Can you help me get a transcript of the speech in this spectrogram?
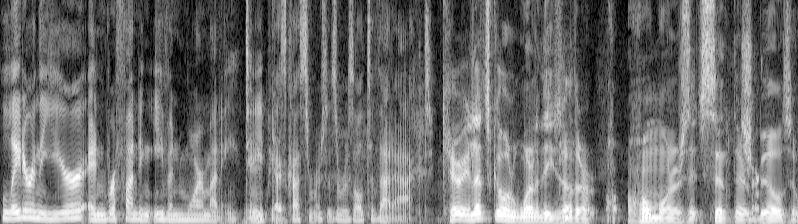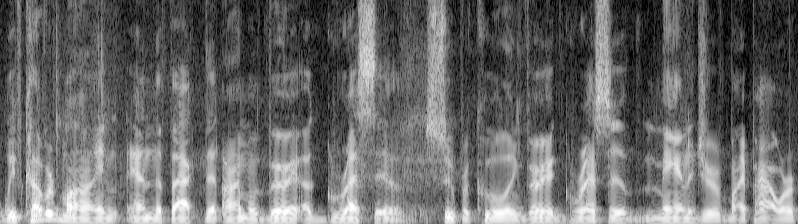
later in the year and refunding even more money to APS customers as a result of that act. Carrie, let's go to one of these other homeowners that sent their bills in. We've covered mine and the fact that I'm a very aggressive supercooling, very aggressive manager of my power.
